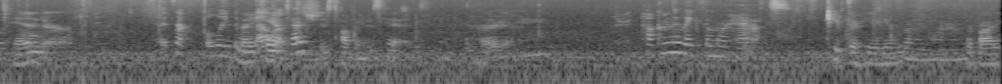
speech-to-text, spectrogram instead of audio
still tender. It's not fully No, you developed. can't touch his top of his head. You can hurt him. How come they make them wear hats? Keep their heat in, their body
